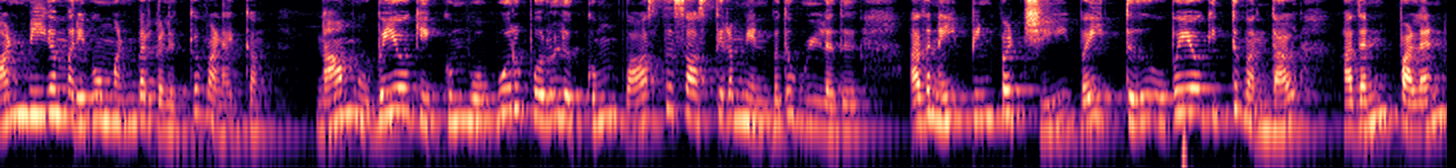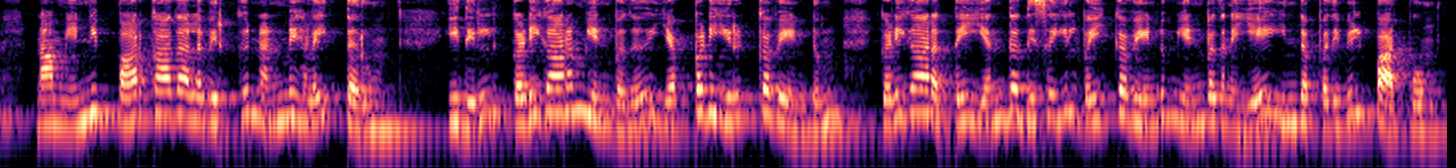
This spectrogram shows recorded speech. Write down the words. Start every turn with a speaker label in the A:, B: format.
A: ஆன்மீகம் அறிவோம் அன்பர்களுக்கு வணக்கம். நாம் உபயோகிக்கும் ஒவ்வொரு பொருளுக்கும் வாஸ்து சாஸ்திரம் என்பது உள்ளது. அதனை பின்பற்றி வைத்து உபயோகித்து வந்தால் அதன் பலன் நாம் எண்ணி பார்க்காத அளவிற்கு நன்மைகளை தரும். இதில் கடிகாரம் என்பது எப்படி இருக்க வேண்டும் கடிகாரத்தை எந்த திசையில் வைக்க வேண்டும் என்பதனையே இந்த பதிவில் பார்ப்போம்.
